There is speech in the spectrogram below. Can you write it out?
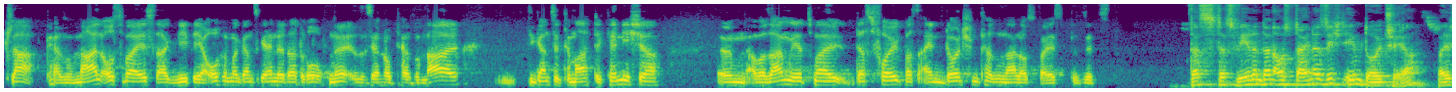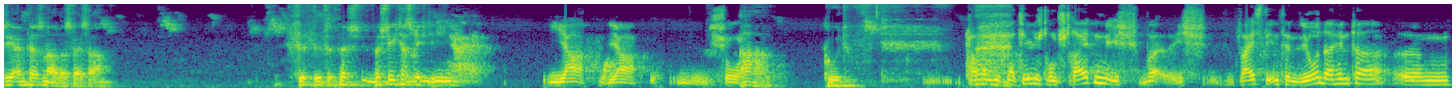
klar, Personalausweis, da geht ihr ja auch immer ganz gerne da drauf, ne? Es ist ja nur Personal, die ganze Thematik kenne ich ja. Ähm, aber sagen wir jetzt mal das Volk, was einen deutschen Personalausweis besitzt. Das, das wären dann aus deiner Sicht eben Deutsche, ja? Weil sie einen Personalausweis haben. Ver- ver- Verstehe ich das richtig? Ja, ja, schon. Aha, gut. Kann man sich natürlich drum streiten. Ich, ich weiß die Intention dahinter. Ähm,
